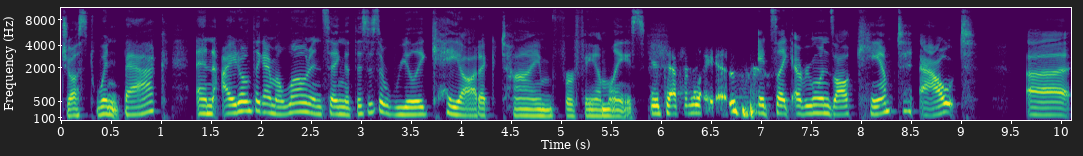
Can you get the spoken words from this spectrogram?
just went back, and I don't think I'm alone in saying that this is a really chaotic time for families. It definitely is. It's like everyone's all camped out uh,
